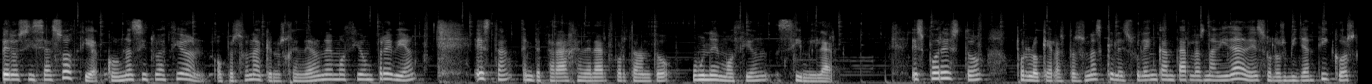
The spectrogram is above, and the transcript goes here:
pero si se asocia con una situación o persona que nos genera una emoción previa, esta empezará a generar, por tanto, una emoción similar. Es por esto por lo que a las personas que les suelen cantar las navidades o los villancicos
